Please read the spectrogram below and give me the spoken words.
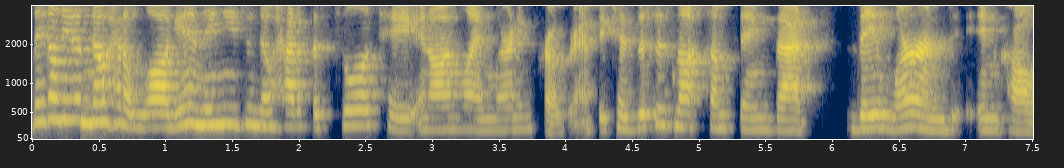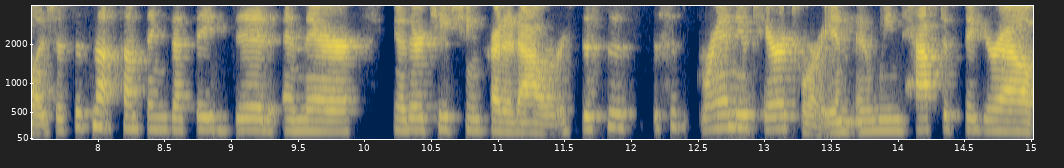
they don't even know how to log in they need to know how to facilitate an online learning program because this is not something that they learned in college this is not something that they did in their you know their teaching credit hours. This is this is brand new territory and, and we have to figure out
